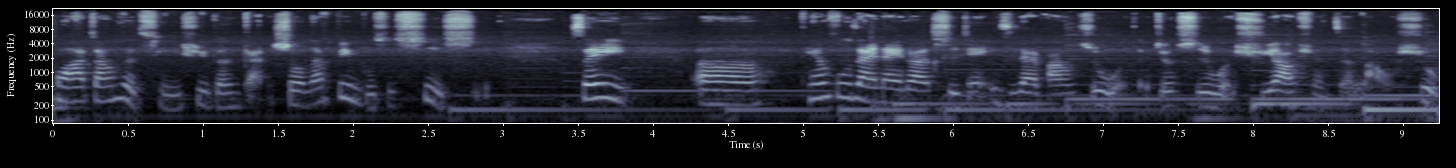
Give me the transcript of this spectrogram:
夸张的情绪跟感受，那并不是事实。所以，呃，天赋在那段时间一直在帮助我的，就是我需要选择老树，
